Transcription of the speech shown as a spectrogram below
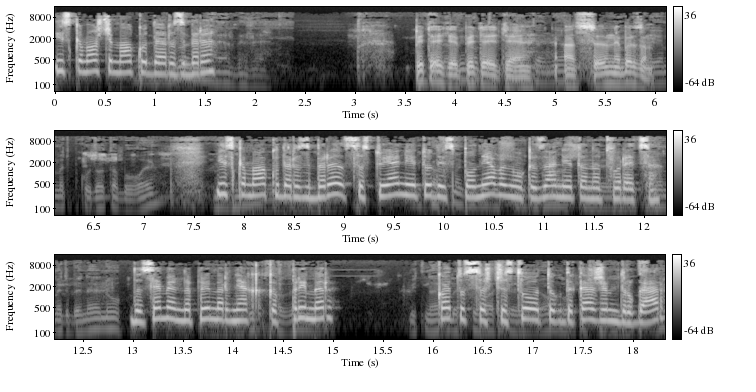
Искам още малко да разбера. Питайте, питайте. Аз не бързам. Искам малко да разбера състоянието да изпълняваме указанията на Твореца. Да вземем, например, някакъв пример, който съществува тук, да кажем, другар,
